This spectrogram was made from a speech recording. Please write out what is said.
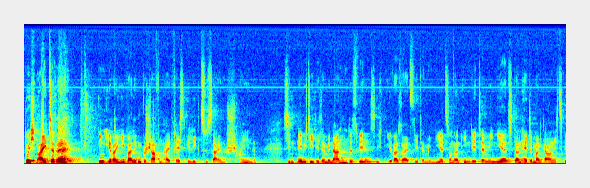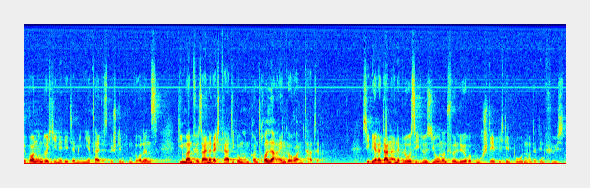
durch weitere in ihrer jeweiligen Beschaffenheit festgelegt zu sein scheinen. Sind nämlich die Determinanten des Willens nicht ihrerseits determiniert, sondern indeterminiert, dann hätte man gar nichts gewonnen durch jene Determiniertheit des bestimmten Wollens, die man für seine Rechtfertigung und Kontrolle eingeräumt hatte. Sie wäre dann eine bloße Illusion und verlöre buchstäblich den Boden unter den Füßen.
